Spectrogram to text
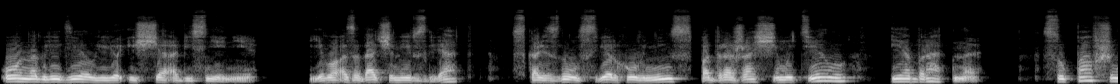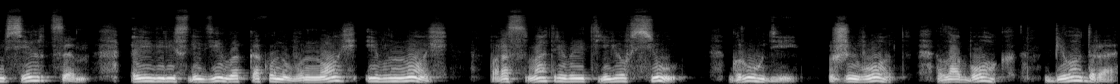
Он оглядел ее, ища объяснение. Его озадаченный взгляд скользнул сверху вниз по дрожащему телу и обратно. С упавшим сердцем Эйвери следила, как он вновь и вновь рассматривает ее всю, груди, живот, лобок, бедра,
